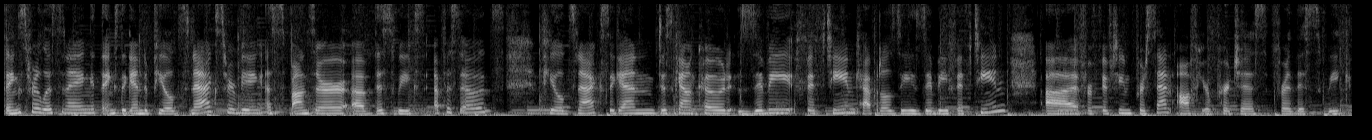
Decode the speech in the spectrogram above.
Thanks for listening. Thanks again to Peeled Snacks for being a sponsor of this week's episodes. Peeled Snacks, again, discount code Zibby15, capital Z Zibby15, uh, for 15% off your purchase for this week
